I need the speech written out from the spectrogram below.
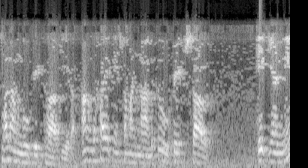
චලංගෝපේක්ඛා කියලා. අංග 6කින් සමන්නාගත උපේක්ෂාව. ඒ කියන්නේ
